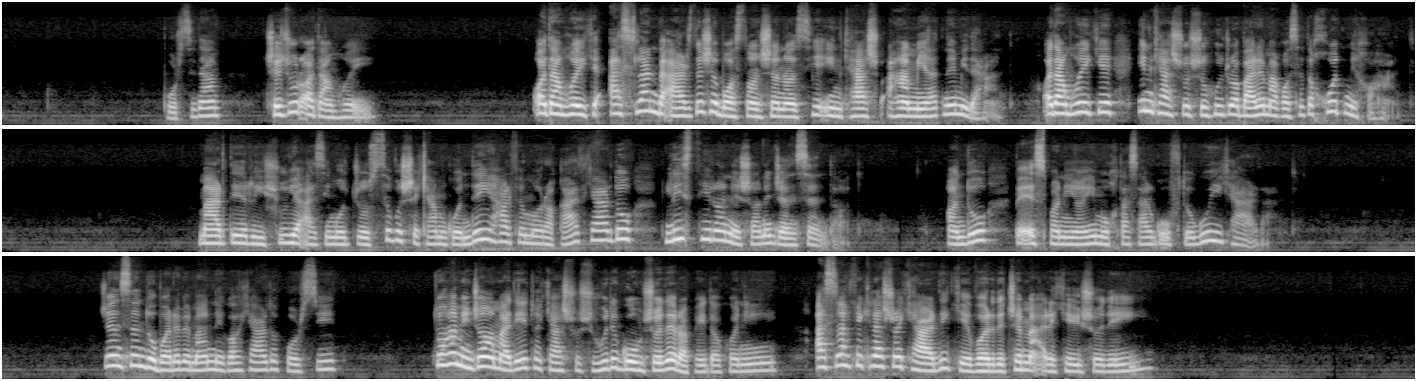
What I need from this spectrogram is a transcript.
پرسیدم چجور آدم هایی؟ آدم هایی که اصلا به ارزش باستانشناسی این کشف اهمیت نمی دهند. آدم هایی که این کشف و شهود را برای مقاصد خود می خواهند. مرد ریشوی عظیم و جسه و شکم گنده حرف ما را قطع کرد و لیستی را نشان جنسن داد. آن دو به اسپانیایی مختصر گفتگویی کردند. جنسن دوباره به من نگاه کرد و پرسید تو همینجا آمده تا کشف و شهود گم شده را پیدا کنی؟ اصلا فکرش را کردی که وارد چه معرکه ای شده ای؟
